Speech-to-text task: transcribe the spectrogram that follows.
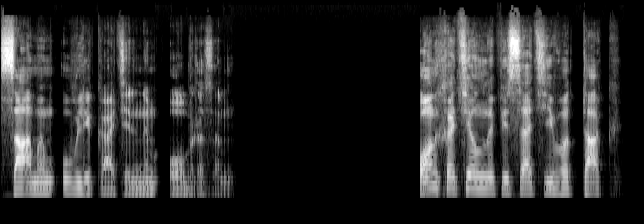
самым увлекательным образом. Он хотел написать его так,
